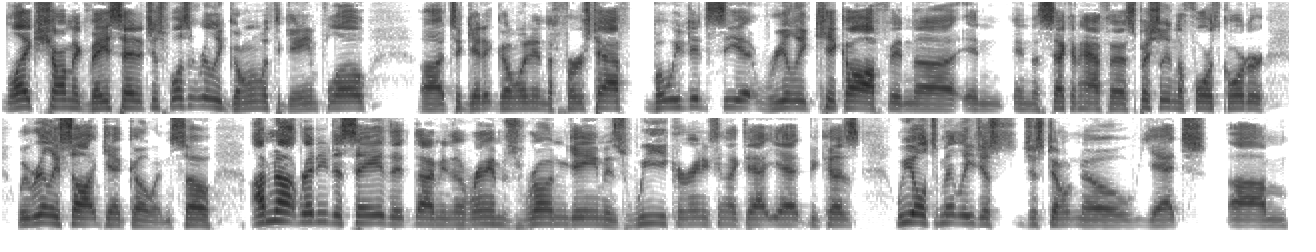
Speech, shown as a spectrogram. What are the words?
like Sean McVay said, it just wasn't really going with the game flow uh, to get it going in the first half. But we did see it really kick off in the in in the second half, especially in the fourth quarter. We really saw it get going. So I'm not ready to say that. I mean, the Rams' run game is weak or anything like that yet because we ultimately just just don't know yet. Um,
